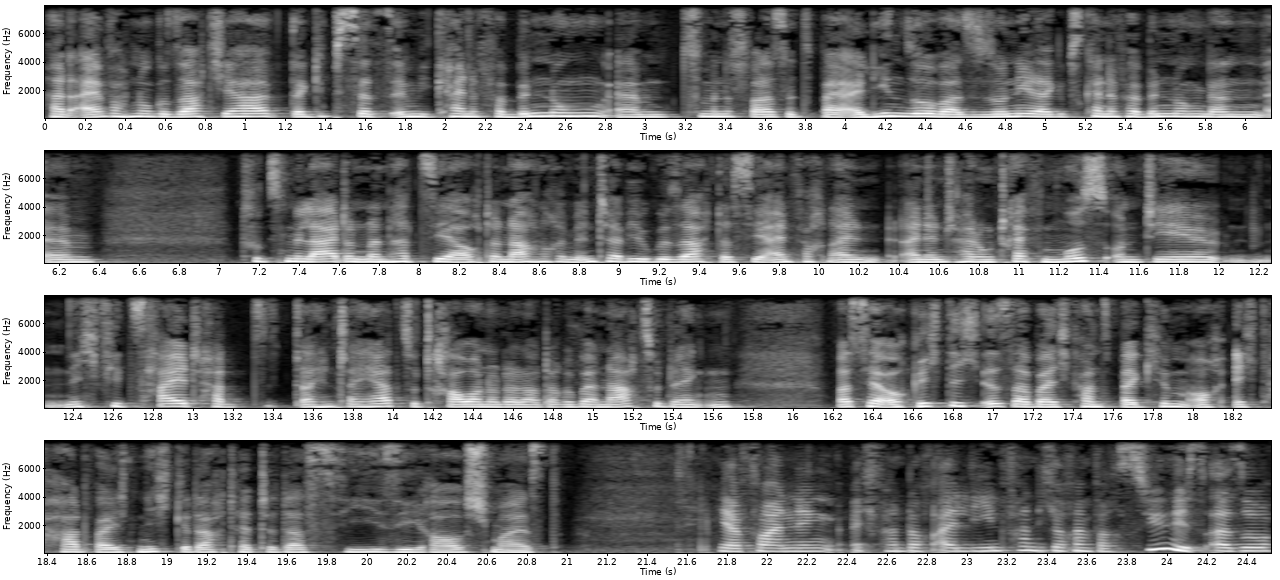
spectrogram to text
hat einfach nur gesagt, ja, da gibt's jetzt irgendwie keine Verbindung. Ähm, zumindest war das jetzt bei Eileen so, war sie so, nee, da gibt's keine Verbindung, dann ähm, tut's mir leid. Und dann hat sie ja auch danach noch im Interview gesagt, dass sie einfach ein, eine Entscheidung treffen muss und die nicht viel Zeit hat, dahinterher zu trauern oder darüber nachzudenken, was ja auch richtig ist. Aber ich fand's bei Kim auch echt hart, weil ich nicht gedacht hätte, dass sie sie rausschmeißt. Ja, vor allen Dingen, ich fand auch Eileen, fand ich auch einfach süß. Also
